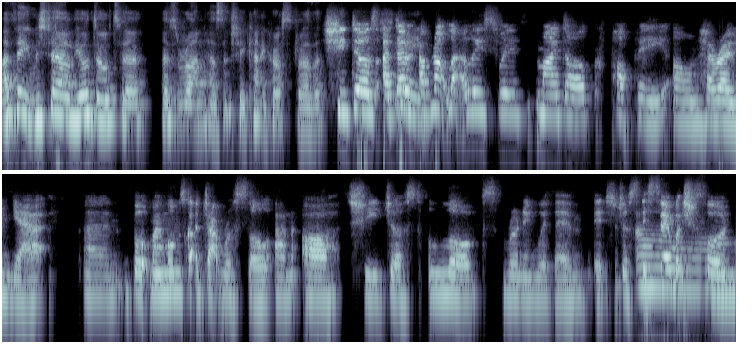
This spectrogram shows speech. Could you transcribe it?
I think Michelle, your daughter has run, hasn't she? Canicrossed rather. She does. I don't. I've not let her loose with my dog Poppy on her own yet. Um, but my mum's got a Jack Russell, and oh, she just loves running with him. It's just it's oh, so much fun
